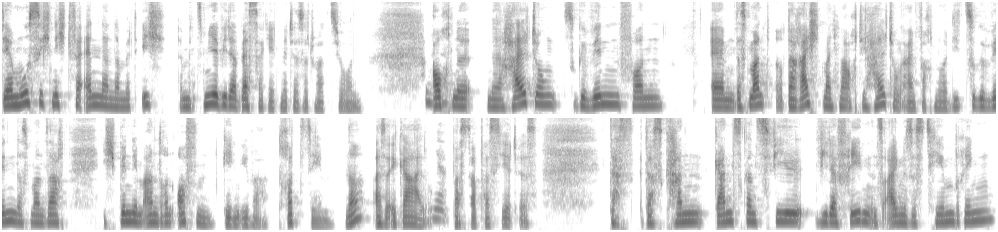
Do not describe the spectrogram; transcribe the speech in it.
Der muss sich nicht verändern, damit ich damit's mir wieder besser geht mit der Situation.“ Mhm. Auch 'ne 'ne Haltung zu gewinnen von, ähm, dass man da reicht manchmal auch die Haltung einfach nur, die zu gewinnen, dass man sagt: „Ich bin dem anderen offen gegenüber, trotzdem“, ne? Also, egal, Ja. was da passiert ist. Das das kann ganz, ganz viel wieder Frieden ins eigene System bringen.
